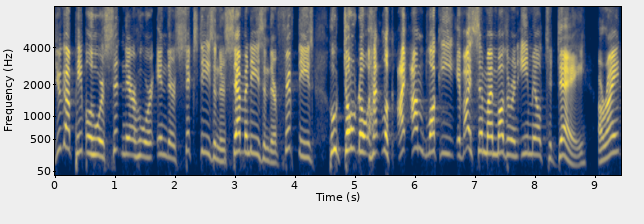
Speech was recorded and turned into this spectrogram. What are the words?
You got people who are sitting there who are in their 60s and their 70s and their 50s who don't know how. Look, I, I'm lucky if I send my mother an email today, all right,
